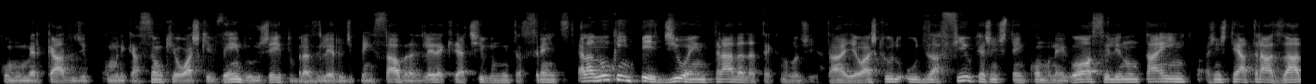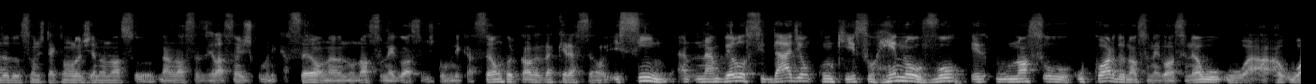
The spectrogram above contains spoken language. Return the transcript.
como mercado de comunicação, que eu acho que vem do jeito brasileiro de pensar, o brasileiro é criativo em muitas frentes, ela nunca impediu a entrada da tecnologia. Tá? E eu acho que o, o, desafio que a gente tem como negócio, ele não está em a gente ter atrasado a adoção de tecnologia no nosso, nas nossas relações de comunicação, no, no nosso negócio de comunicação, por causa da criação. E sim, na velocidade com que isso renovou o nosso o core do nosso negócio, né? o, o, a, o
